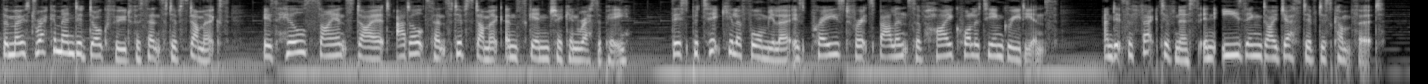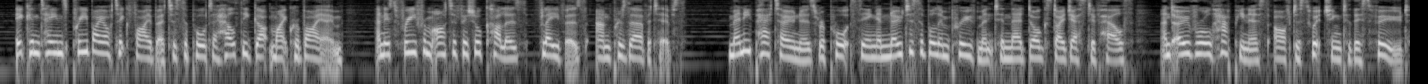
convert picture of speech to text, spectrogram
the most recommended dog food for sensitive stomachs is Hill's Science Diet Adult Sensitive Stomach and Skin Chicken recipe. This particular formula is praised for its balance of high quality ingredients and its effectiveness in easing digestive discomfort. It contains prebiotic fiber to support a healthy gut microbiome and is free from artificial colors, flavors, and preservatives. Many pet owners report seeing a noticeable improvement in their dog's digestive health and overall happiness after switching to this food.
